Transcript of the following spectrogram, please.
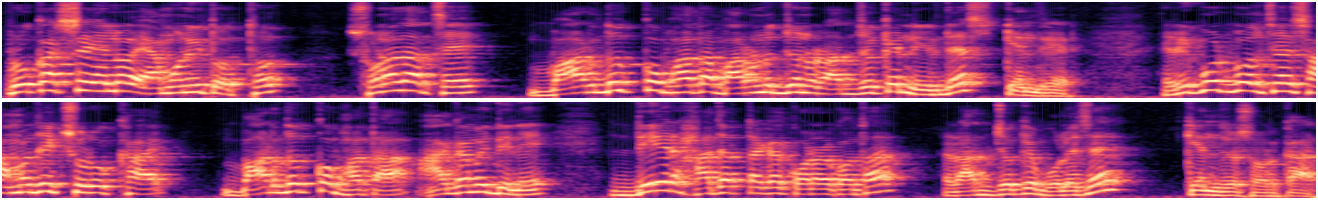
প্রকাশ্যে এলো এমনই তথ্য। শোনা যাচ্ছে, বার্ধক্য ভাতা বাড়ানোর জন্য রাজ্যকে নির্দেশ কেন্দ্রের। রিপোর্ট বলছে, সামাজিক সুরক্ষায় বার্ধক্য ভাতা আগামী দিনে দেড় হাজার টাকা করার কথা রাজ্যকে বলেছে কেন্দ্র সরকার।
